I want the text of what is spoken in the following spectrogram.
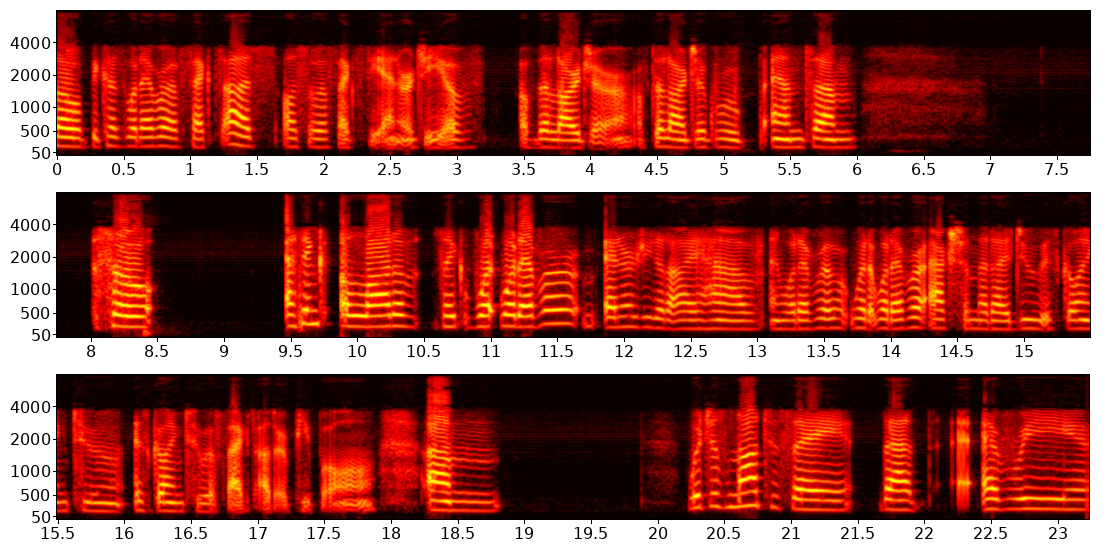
so because whatever affects us also affects the energy of of the larger of the larger group, and um, so I think a lot of like what whatever energy that I have and whatever what, whatever action that I do is going to is going to affect other people. Um, which is not to say that every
